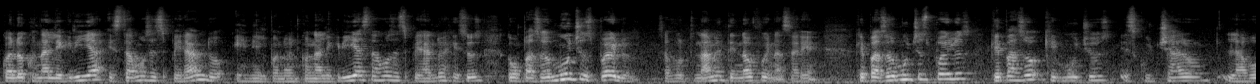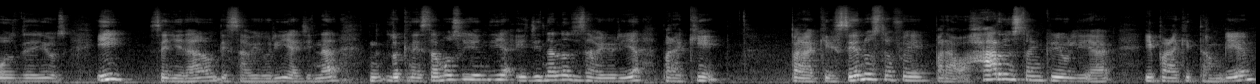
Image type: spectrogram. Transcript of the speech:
cuando con alegría estamos esperando en Él, cuando con alegría estamos esperando en Jesús, como pasó en muchos pueblos, desafortunadamente no fue en Nazaret, que pasó en muchos pueblos, que pasó que muchos escucharon la voz de Dios y se llenaron de sabiduría, llenar, lo que necesitamos hoy en día es llenarnos de sabiduría, ¿para qué? Para crecer nuestra fe, para bajar nuestra incredulidad y para que también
